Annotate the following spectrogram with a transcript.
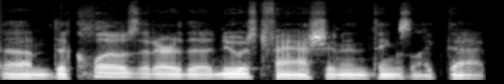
um, the clothes that are the newest fashion, and things like that.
